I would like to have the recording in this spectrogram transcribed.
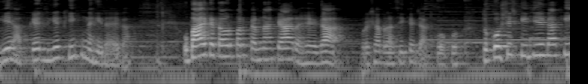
ये आपके लिए ठीक नहीं रहेगा। उपाय के तौर पर करना क्या रहेगा वृषभ राशि के जातकों को? तो कोशिश कीजिएगा कि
